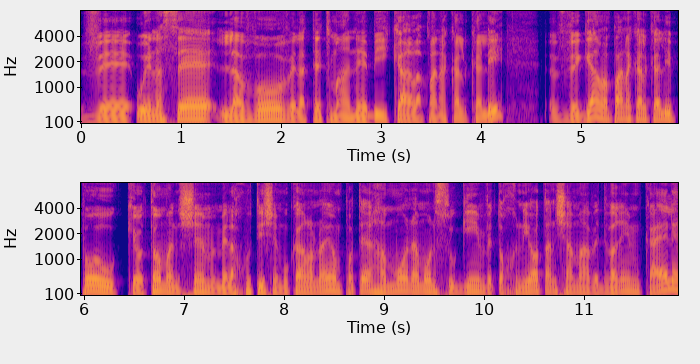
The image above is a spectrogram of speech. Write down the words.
והוא ינסה לבוא ולתת מענה בעיקר לפן הכלכלי, וגם הפן הכלכלי פה הוא כאותו מנשם מלאכותי שמוכר לנו היום, פותר המון המון סוגים ותוכניות הנשמה ודברים כאלה,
